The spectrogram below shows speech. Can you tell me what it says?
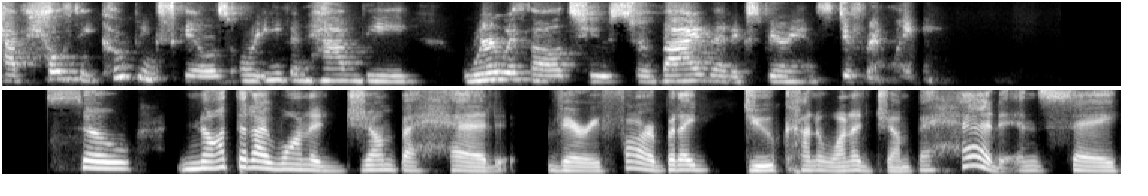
have healthy coping skills or even have the wherewithal to survive that experience differently. So, not that I want to jump ahead very far, but I do kind of want to jump ahead and say,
